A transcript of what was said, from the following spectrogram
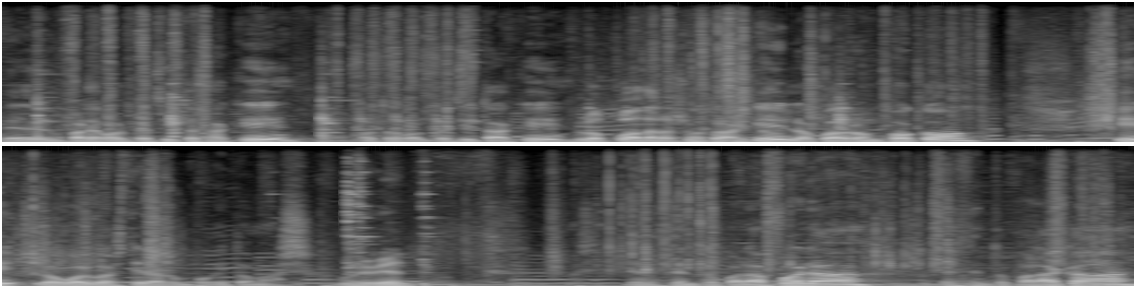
le doy un par de golpecitos aquí, otro golpecito aquí, Lo cuadras un otro poquito. aquí, lo cuadro un poco y lo vuelvo a estirar un poquito más. Muy bien. Del centro para afuera, del centro para acá,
